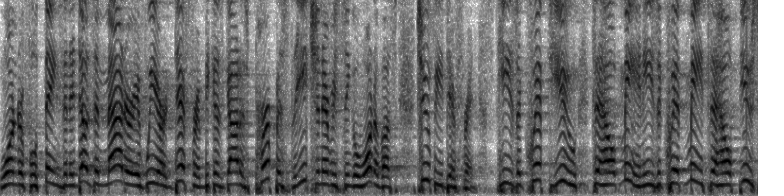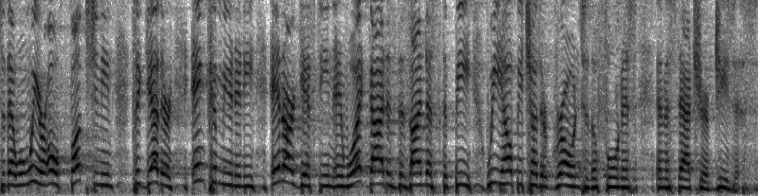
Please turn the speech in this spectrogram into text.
wonderful things. And it doesn't matter if we are different because God has purposed each and every single one of us to be different. He's equipped you to help me, and He's equipped me to help you so that when we are all functioning together in community, in our gifting, and what God has designed us to be, we help each other grow into the fullness and the stature of Jesus.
